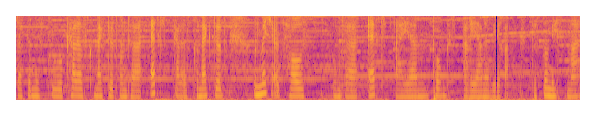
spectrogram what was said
Da findest du Colors Connected unter @colorsconnected und mich als Host unter @iam.arianavera. Bis zum nächsten Mal.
